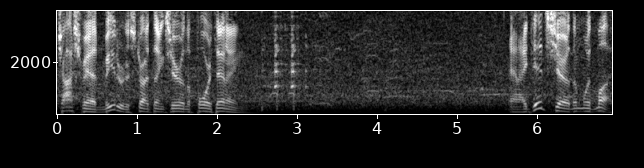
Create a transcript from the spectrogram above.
Josh VanMeter to start things here in the fourth inning. And I did share them with Mud.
